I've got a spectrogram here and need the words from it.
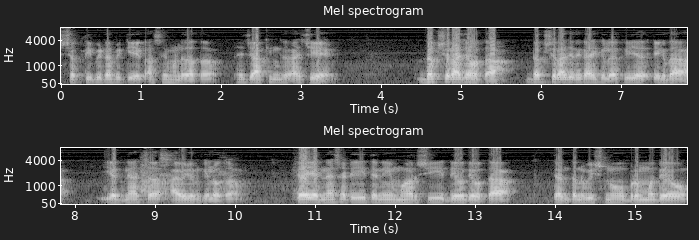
शक्तिपीठापैकी एक असे म्हणलं जातं. ह्याची आखिंग अशी आहे. दक्ष राजा होता. दक्ष राजाने काय केलं की य- एकदा यज्ञाचं आयोजन केलं होतं. त्या यज्ञासाठी त्यांनी महर्षी देवदेवता त्यानंतर विष्णू ब्रह्मदेव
